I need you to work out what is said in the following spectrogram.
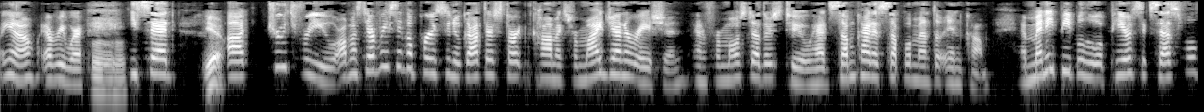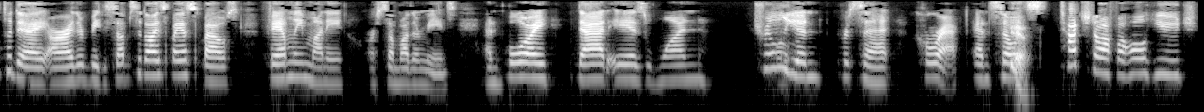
you know, everywhere. Mm-hmm. He said, yeah. Uh, truth for you. Almost every single person who got their start in comics from my generation and from most others too had some kind of supplemental income. And many people who appear successful today are either being subsidized by a spouse, family money, or some other means. And boy, that is one trillion percent correct. And so yeah. it's touched off a whole huge,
